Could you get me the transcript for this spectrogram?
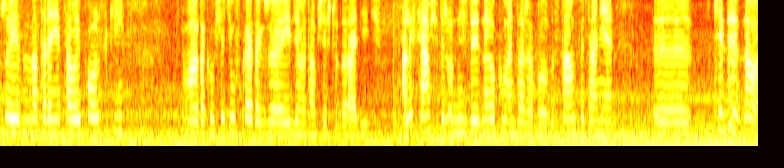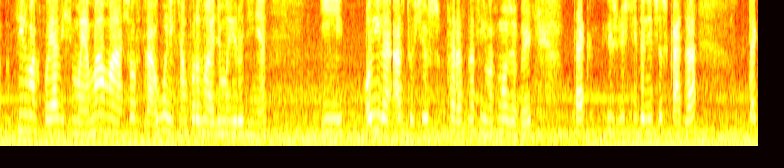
że jest na terenie całej Polski. Ma taką sieciówkę, także jedziemy tam się jeszcze doradzić. Ale chciałam się też odnieść do jednego komentarza, bo dostałam pytanie, kiedy na filmach pojawi się moja mama, siostra, ogólnie chciałam porozmawiać o mojej rodzinie. I o ile Artuś już teraz na filmach może być, tak? Już, już ci to nie przeszkadza, tak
